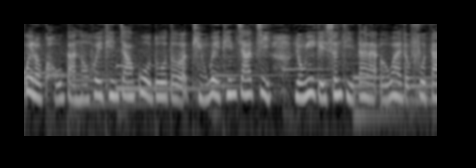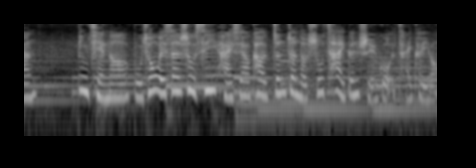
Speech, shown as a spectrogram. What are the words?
为了口感呢，会添加过多的甜味添加剂，容易给身体带来额外的负担。并且呢，补充维生素 C 还是要靠真正的蔬菜跟水果才可以哦。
